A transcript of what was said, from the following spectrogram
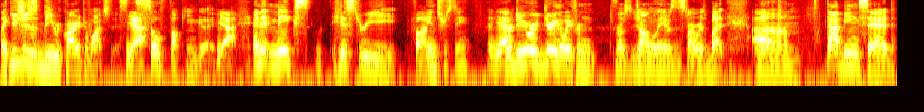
like you should just be required to watch this Yeah. it's so fucking good Yeah. and it makes history Fun. interesting Yeah. we're, we're gearing away from from John Williams and Star Wars, but um, that being said,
